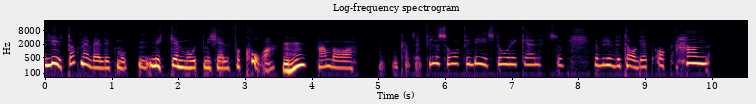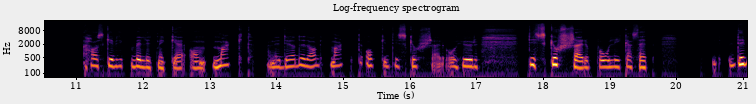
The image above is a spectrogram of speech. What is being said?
lutat mig väldigt mot, mycket mot Michel Foucault. Mhm. Han var kanske filosof, idéhistoriker, histor- överhuvudtaget och han har skrivit väldigt mycket om makt. Han är död idag. Makt och diskurser och hur diskurser på olika sätt det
